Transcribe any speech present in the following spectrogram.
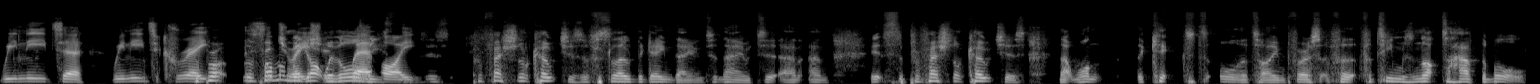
we need to we need to the, create pro- a the problem we got with all whereby- these things is professional coaches have slowed the game down to now to and, and it's the professional coaches that want the kicks all the time for for for teams not to have the ball,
